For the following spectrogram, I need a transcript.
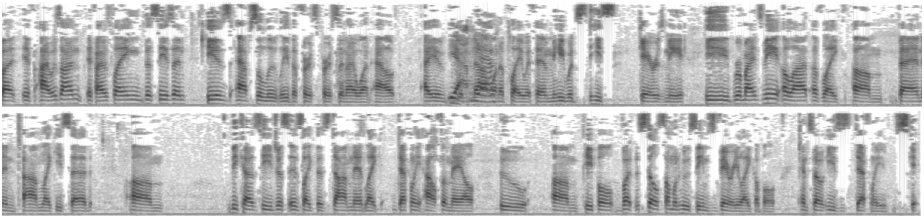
But if I was on, if I was playing this season, he is absolutely the first person I want out. I Yeah. would not Yeah. want to play with him. He would. He scares me. He reminds me a lot of like um, Ben and Tom, like he said, um, because he just is like this dominant, like definitely alpha male who um, people, but still someone who seems very likable. And so he's definitely sca-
